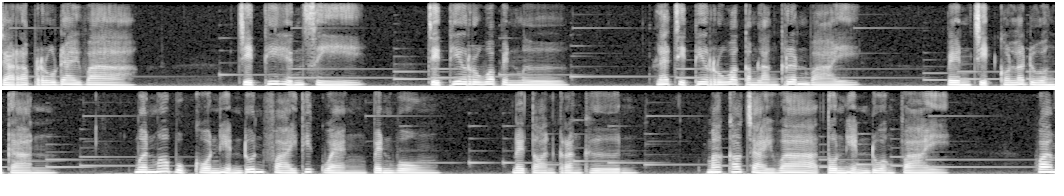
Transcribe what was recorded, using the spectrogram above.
จะรับรู้ได้ว่า จิตที่เห็นสี จิตที่รู้ว่าเป็นมือ และจิตที่รู้ว่ากำลังเคลื่อนไหว เป็นจิตคนละดวงกัน เหมือนเมื่อบุคคลเห็นดุ้นไฟที่แกว่งเป็นวง ในตอนกลางคืน มักเข้าใจว่าตนเห็นดวงไฟ ความ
